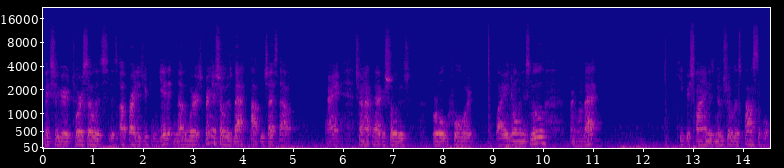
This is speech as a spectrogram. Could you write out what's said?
Make sure your torso is as upright as you can get it. In other words, bring your shoulders back, pop your chest out. All right. Try not to have your shoulders roll forward while you're doing this move. Bring them back. Keep your spine as neutral as possible.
